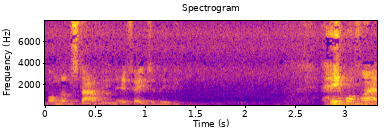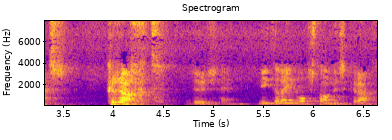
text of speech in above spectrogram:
want dat staat in de Efezebrief. Hemelvaartskracht dus. Hè? Niet alleen opstandingskracht.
